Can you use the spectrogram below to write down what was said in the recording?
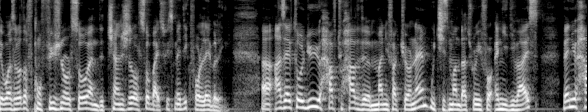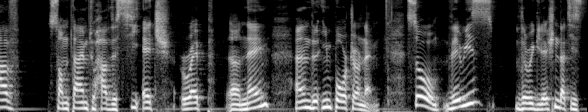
there was a lot of confusion also and the changes also by Swissmedic for labeling. Uh, as I told you, you have to have the manufacturer name, which is mandatory for any device. Then you have some time to have the CH rep uh, name and the importer name. So there is the regulation that is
